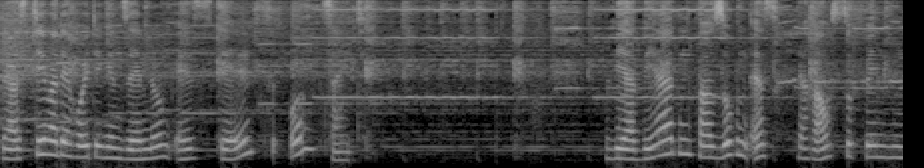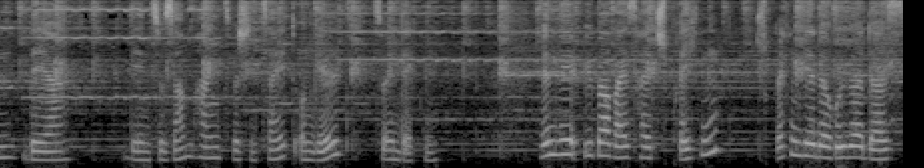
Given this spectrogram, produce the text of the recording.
Das Thema der heutigen Sendung ist Geld und Zeit. Wir werden versuchen, es herauszufinden, der, den Zusammenhang zwischen Zeit und Geld zu entdecken. Wenn wir über Weisheit sprechen, sprechen wir darüber, dass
